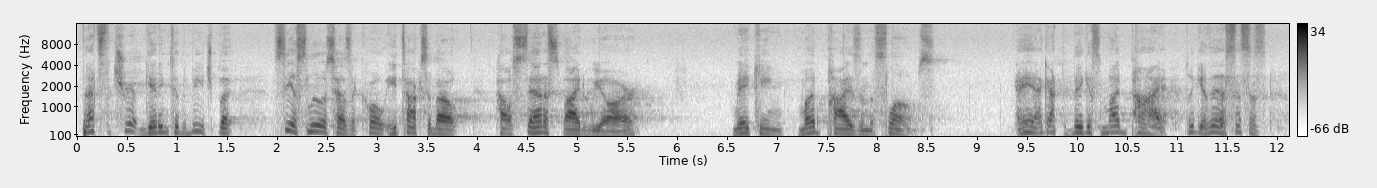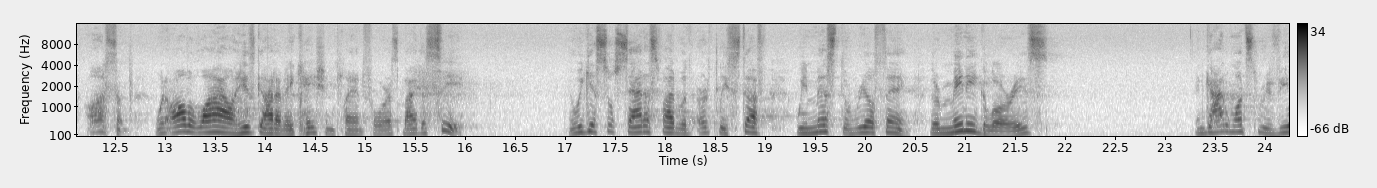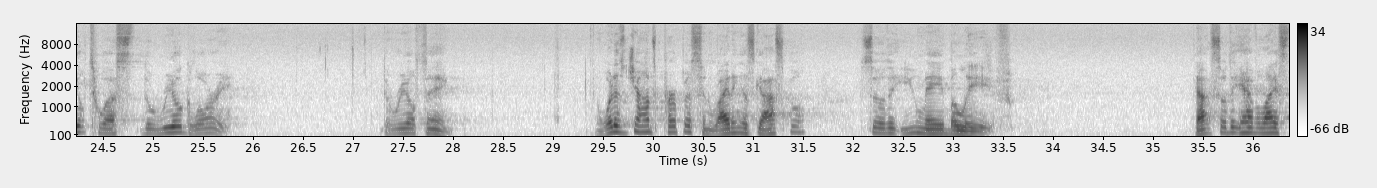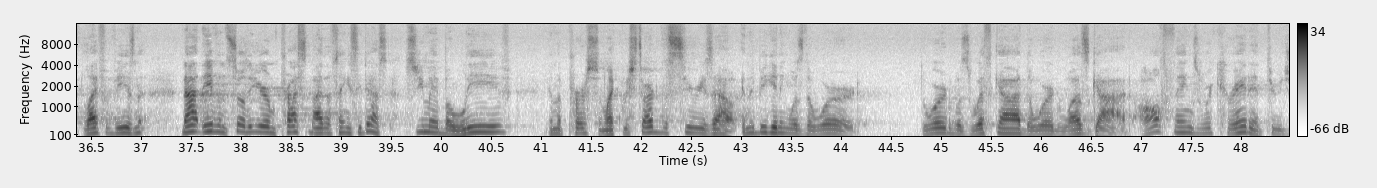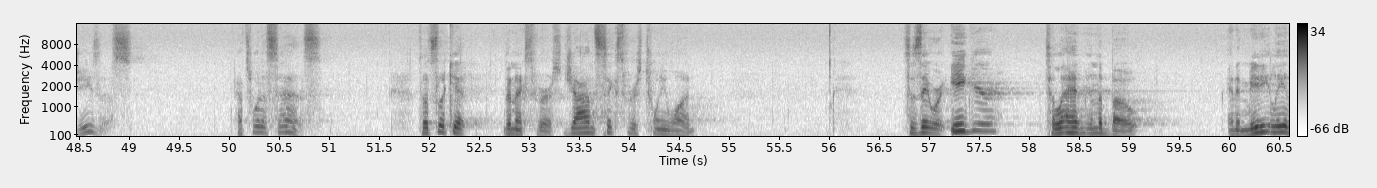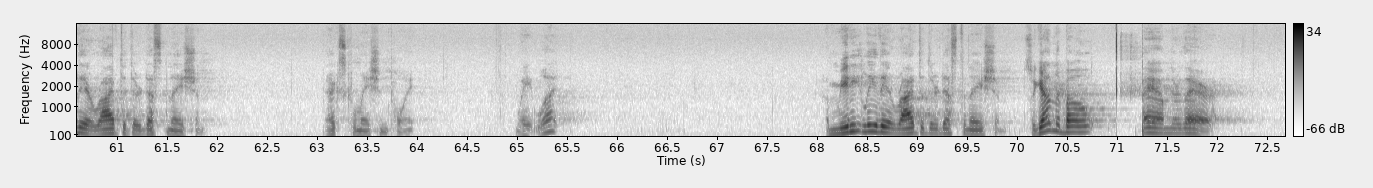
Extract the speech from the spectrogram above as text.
that's the trip, getting to the beach. But C.S. Lewis has a quote. He talks about how satisfied we are making mud pies in the slums. Hey, I got the biggest mud pie. Look at this. This is awesome. When all the while he's got a vacation planned for us by the sea. And we get so satisfied with earthly stuff, we miss the real thing. There are many glories, and God wants to reveal to us the real glory, the real thing. And what is John's purpose in writing his gospel? So that you may believe. Not so that you have a life, life of ease, not even so that you're impressed by the things he does. So you may believe in the person. Like we started the series out. In the beginning was the Word. The Word was with God, the Word was God. All things were created through Jesus. That's what it says. So let's look at the next verse. John 6, verse 21. It says, They were eager to let him in the boat, and immediately they arrived at their destination. Exclamation point. Wait, what? Immediately they arrived at their destination. So got in the boat, bam, they're there.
